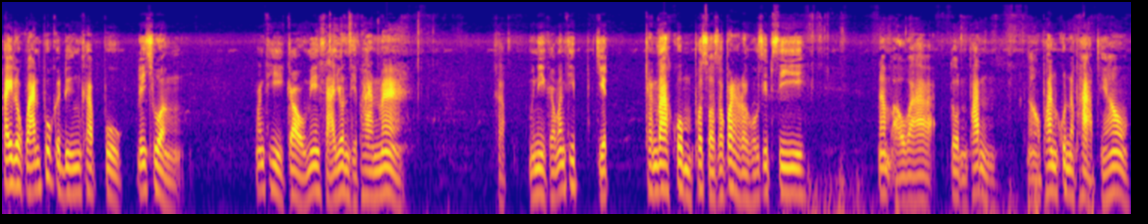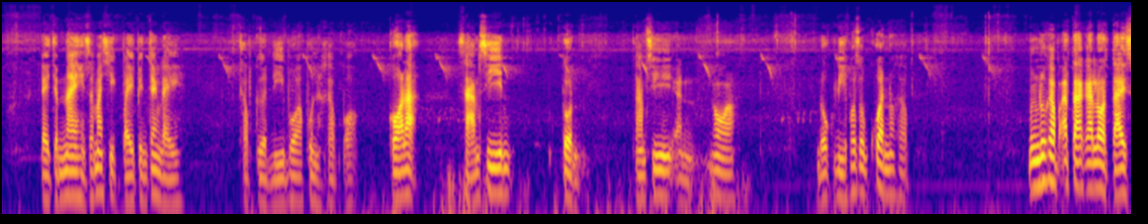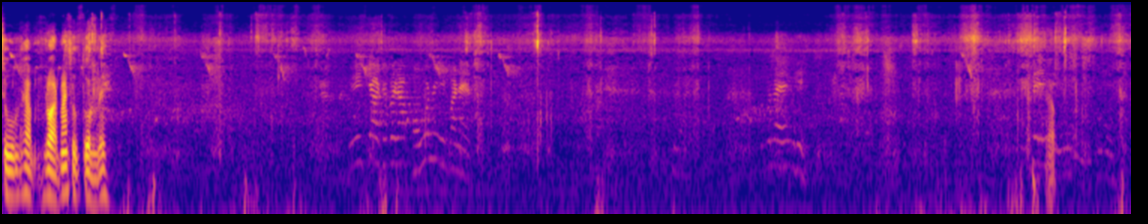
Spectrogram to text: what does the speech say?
ไผ่ลูกหวานผู้กระดึงครับปลูกในช่วง วันที่เก่าเมษายนที่ผ่านมาครับมื้อนี้กับวันที่เจ็ดธันวาคมพศ2564นำเอาว่าต้นพันธุ์เหงาพันธุ์คุณภาพที่เฮาได้จำหน่ายให้สมาชิกไปเป็นจังไดครับเกิดดีบ่พุ่นครับออกกอละสามซีต้นสามซีอันนอดกดีพอสมควรเนาะครับ มึงดูครับ อัตราการรอดตายสูงครับรอดมาถูกต้นเลยนี่เจ้าจะไปรับของวันเลย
